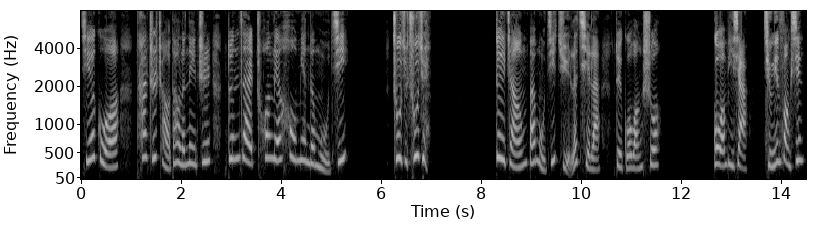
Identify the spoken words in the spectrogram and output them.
结果他只找到了那只蹲在窗帘后面的母鸡。出去，出去！队长把母鸡举了起来，对国王说：“国王陛下，请您放心，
